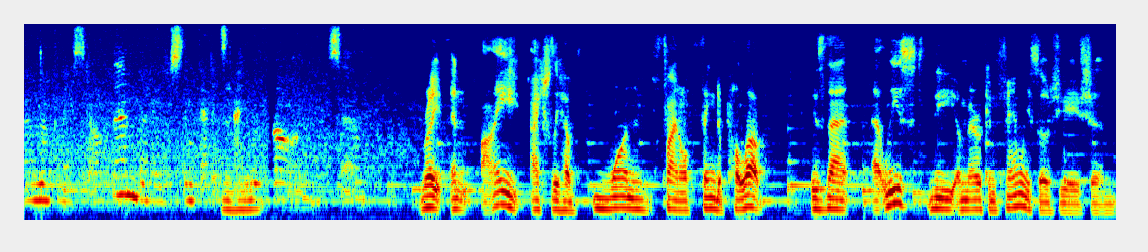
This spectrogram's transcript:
I'm not gonna stop them, but I just think that it's kind of mm-hmm. wrong. So Right, and I actually have one final thing to pull up is that at least the American Family Association,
